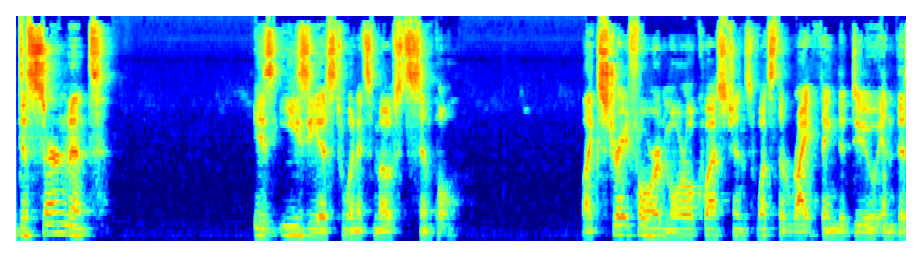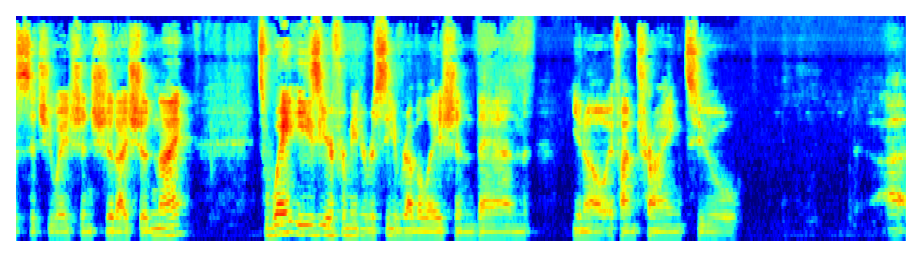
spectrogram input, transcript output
discernment is easiest when it's most simple. Like straightforward moral questions what's the right thing to do in this situation? Should I, shouldn't I? It's way easier for me to receive revelation than, you know, if I'm trying to. Uh,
